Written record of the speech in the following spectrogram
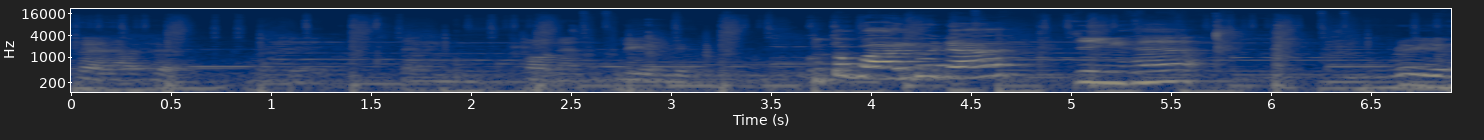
เพื่อครับเพื่อโอเคเป็นตอนนั้นลืมลืมคุณต้องวางด้วยนะ จริงฮะลืม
